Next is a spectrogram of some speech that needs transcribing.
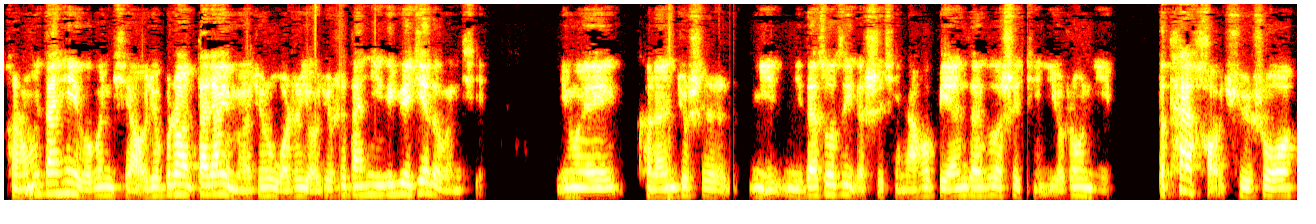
很容易担心有个问题啊，我就不知道大家有没有，就是我是有，就是担心一个越界的问题，因为可能就是你你在做自己的事情，然后别人在做事情，有时候你不太好去说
